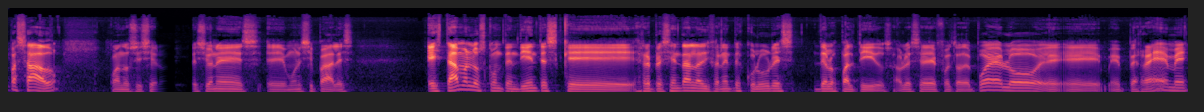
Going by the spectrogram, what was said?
pasado, cuando se hicieron elecciones eh, municipales, estaban los contendientes que representan las diferentes colores de los partidos. Háblese de Fuerza del Pueblo, eh, eh, PRM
